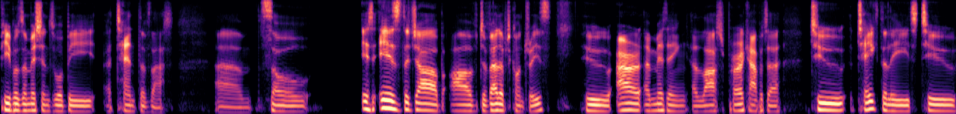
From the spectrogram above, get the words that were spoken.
people's emissions will be a tenth of that. Um, so it is the job of developed countries who are emitting a lot per capita to take the lead, to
